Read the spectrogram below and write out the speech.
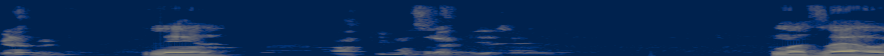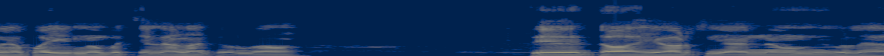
ਕਿਹੜਾ ਪਿੰਡ? ਲੇਲ। ਹਾਂ ਕੀ ਮਸਲਾ ਕੀ ਹੈ ਸਾਰਾ? ਮਸਲਾ ਇਹੋ ਹੋਇਆ ਭਾਈ ਮੈਂ ਬੱਚੇ ਲੈਣਾ ਚਾਹੁੰਦਾ ਵਾਂ। ਤੇ 10000 ਰੁਪਇਆ ਇਹਨੇ ਮੰਮੀ ਕੋਲ ਲਿਆ।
